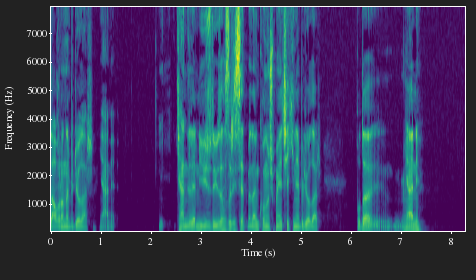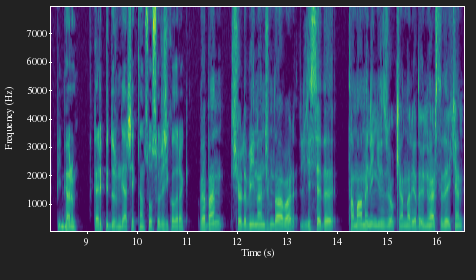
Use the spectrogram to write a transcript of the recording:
davranabiliyorlar. Yani kendilerini yüzde yüz hazır hissetmeden konuşmaya çekinebiliyorlar. Bu da yani bilmiyorum. Garip bir durum gerçekten sosyolojik olarak. Ve ben şöyle bir inancım daha var. Lisede tamamen İngilizce okuyanlar ya da üniversitedeyken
